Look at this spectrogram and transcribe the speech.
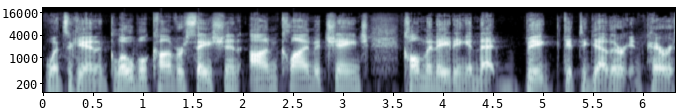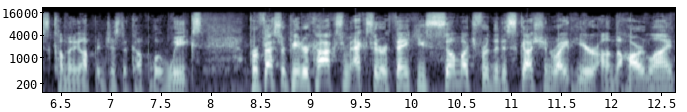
Once again, a global conversation on climate change, culminating in that big get together in Paris coming up in just a couple of weeks. Professor Peter Cox from Exeter, thank you so much for the discussion right here on the Hardline.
